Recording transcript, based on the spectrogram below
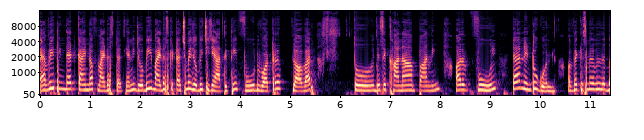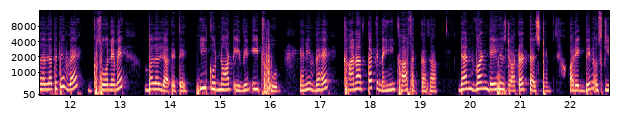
everything that kind of Midas touch यानी जो भी माइडस के टच में जो भी चीज़ें आती थी फ़ूड वाटर फ्लावर तो जैसे खाना, पानी और फूल टर्न इनटू गोल्ड और वह किसमें बदल जाते थे? वह सोने में बदल जाते थे। He could not even eat food यानी वह खाना तक नहीं खा सकता था। Then one day his daughter touched him और एक दिन उसकी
